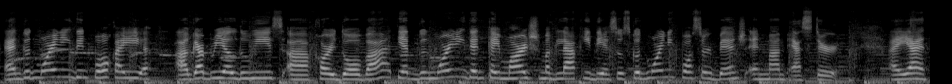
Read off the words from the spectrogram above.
And good morning din po kay ah, Gabriel Luis ah, Cordova. At good morning din kay Marge Maglaki de Jesus. Good morning po Sir Bench and Ma'am Esther. Ayan,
